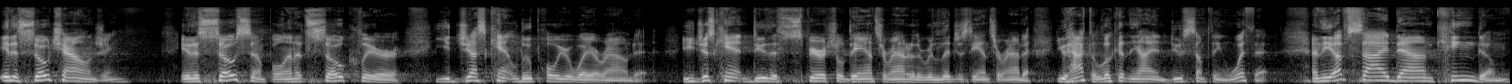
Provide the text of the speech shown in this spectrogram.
It is so challenging, it is so simple, and it's so clear, you just can't loophole your way around it. You just can't do the spiritual dance around it or the religious dance around it. You have to look it in the eye and do something with it. And the upside down kingdom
